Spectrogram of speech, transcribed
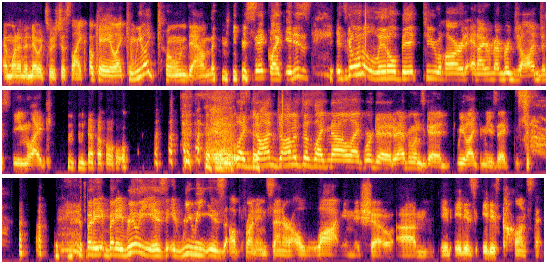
and one of the notes was just like, "Okay, like, can we like tone down the music? Like, it is, it's going a little bit too hard." And I remember Jon just being like, "No." like Jon, Jon was just like, no, like we're good. Everyone's good. We like the music. But it, but it really is, it really is up front and center a lot in this show. Um, it, it is, it is constant.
